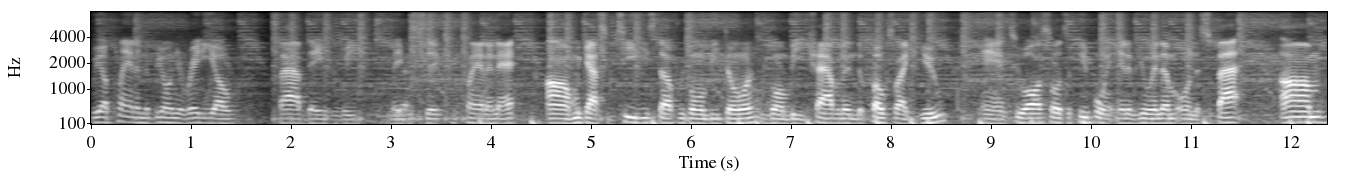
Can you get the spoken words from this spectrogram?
we are planning to be on your radio five days a week, maybe six. We're planning that. Um, we got some TV stuff we're going to be doing. We're going to be traveling to folks like you and to all sorts of people and interviewing them on the spot. Um,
